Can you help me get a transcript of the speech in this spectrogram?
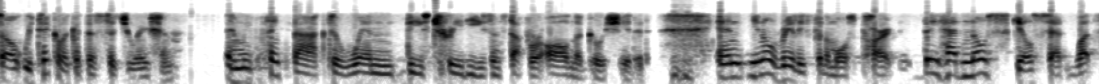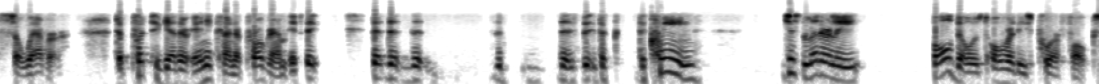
So we take a look at this situation and we think back to when these treaties and stuff were all negotiated. Mm-hmm. And, you know, really, for the most part, they had no skill set whatsoever to put together any kind of program. If they, the, the, the, the, the, the, the Queen just literally bulldozed over these poor folks.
